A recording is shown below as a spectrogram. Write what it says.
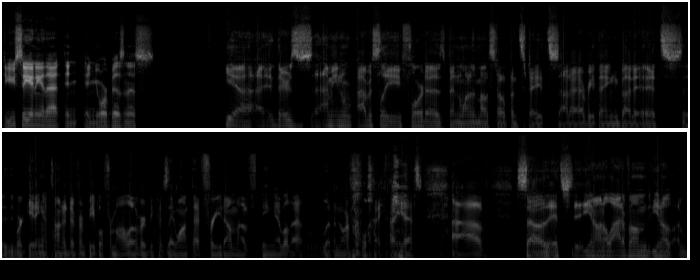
do you see any of that in in your business? Yeah, there's. I mean, obviously, Florida has been one of the most open states out of everything, but it's we're getting a ton of different people from all over because they want that freedom of being able to live a normal life. I guess. uh, so it's you know and a lot of them you know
